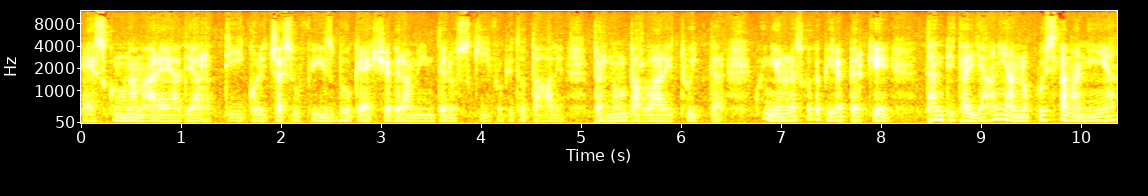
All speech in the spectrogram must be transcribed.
escono una marea di articoli cioè su facebook esce veramente lo schifo più totale per non parlare twitter quindi io non riesco a capire perché tanti italiani hanno questa mania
